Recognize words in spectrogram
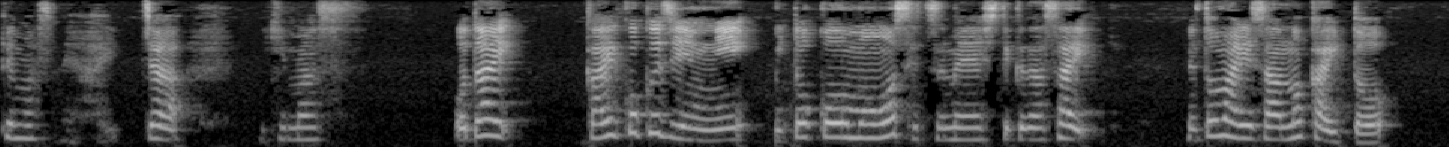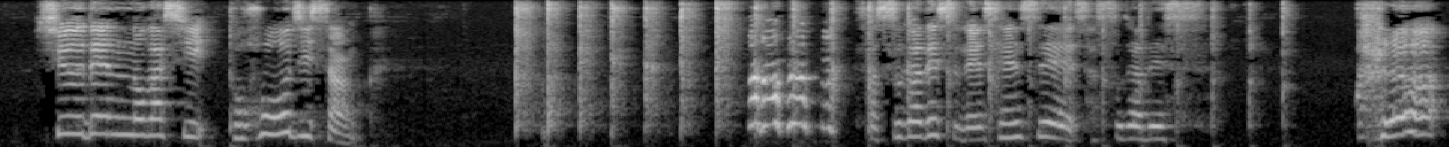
てますね。はい。じゃあ、いきます。お題、外国人に水戸黄門を説明してください。ネトマリさんの回答。終電逃し、徒歩おじさん。さすがですね、先生、さすがです。あら、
